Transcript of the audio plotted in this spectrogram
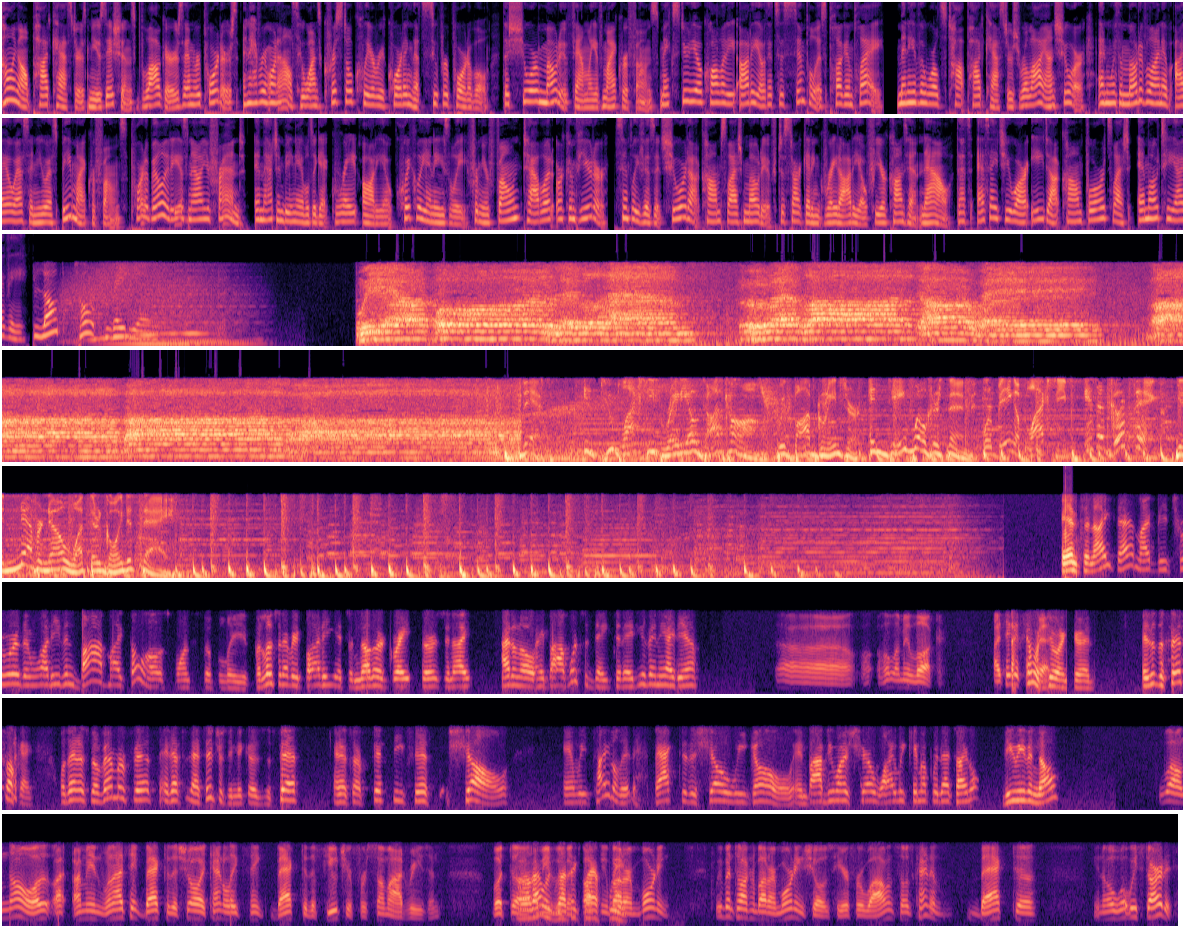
calling all podcasters, musicians, vloggers, and reporters, and everyone else who wants crystal clear recording that's super portable. The Shure Motive family of microphones makes studio quality audio that's as simple as plug and play. Many of the world's top podcasters rely on Shure, and with a Motive line of iOS and USB microphones, portability is now your friend. Imagine being able to get great audio quickly and easily from your phone, tablet, or computer. Simply visit shure.com/motive to start getting great audio for your content now. That's s h u r e dot com forward slash m o t i v. Blog Talk Radio. We are poor little lambs who have lost and Dave Wilkerson, where being a black sheep is a good thing. You never know what they're going to say. And tonight, that might be truer than what even Bob, my co-host, wants to believe. But listen, everybody, it's another great Thursday night. I don't know. Hey, Bob, what's the date today? Do you have any idea? Uh, hold, let me look. I think it's the We're doing good. Is it the fifth? Okay. well, then it's November fifth, and that's that's interesting because the fifth, and it's our fifty-fifth show, and we titled it "Back to the Show We Go." And Bob, do you want to share why we came up with that title? Do you even know? Well, no. I, I mean, when I think back to the show, I kind of like to think back to the future for some odd reason. But uh, Well, that I mean, was, we've I been talking about our morning. We've been talking about our morning shows here for a while, and so it's kind of back to, you know, what we started.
